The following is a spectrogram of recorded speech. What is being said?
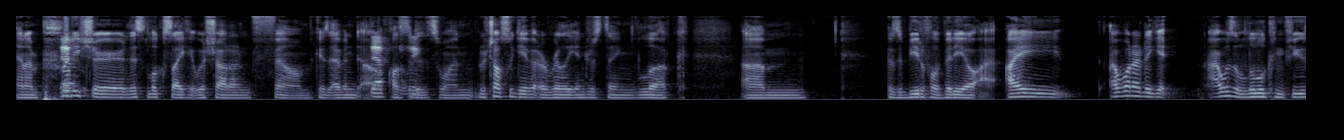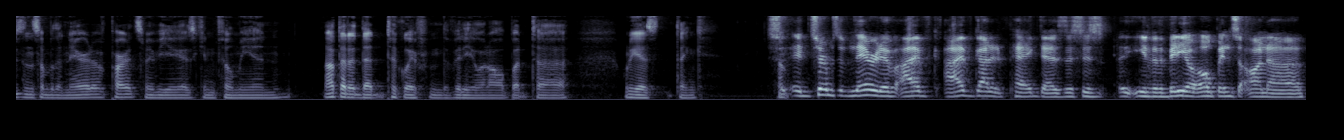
And I'm pretty Definitely. sure this looks like it was shot on film because Evan uh, also did this one, which also gave it a really interesting look. Um, it was a beautiful video. I, I I wanted to get. I was a little confused in some of the narrative parts. Maybe you guys can fill me in. Not that it, that took away from the video at all, but uh, what do you guys think? So in terms of narrative, I've I've got it pegged as this is either the video opens on a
